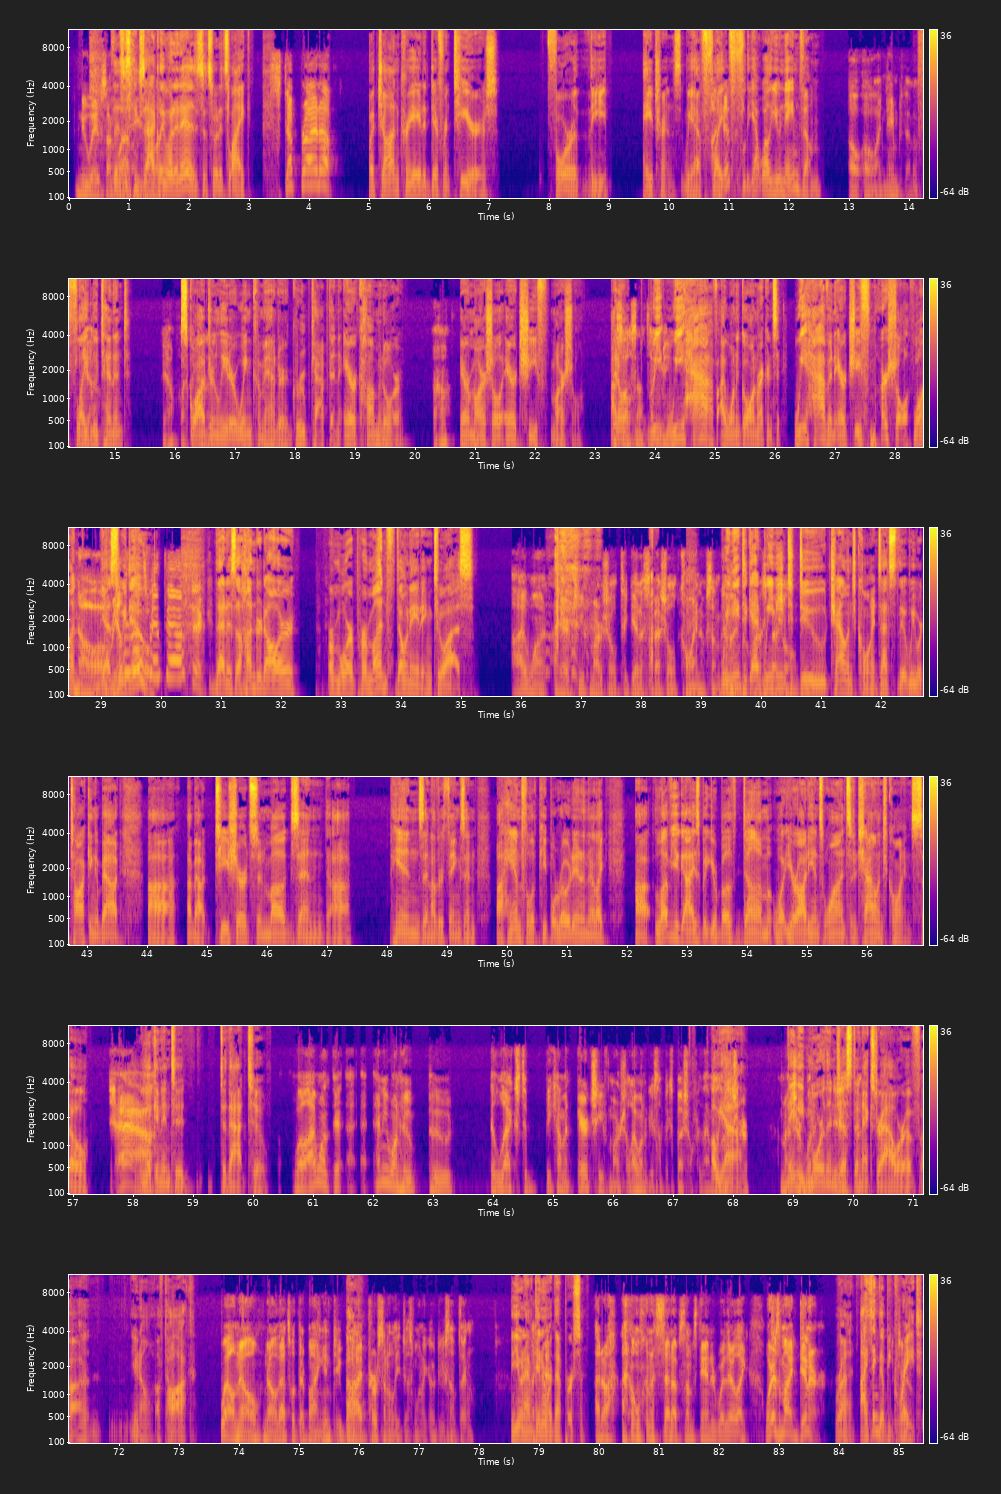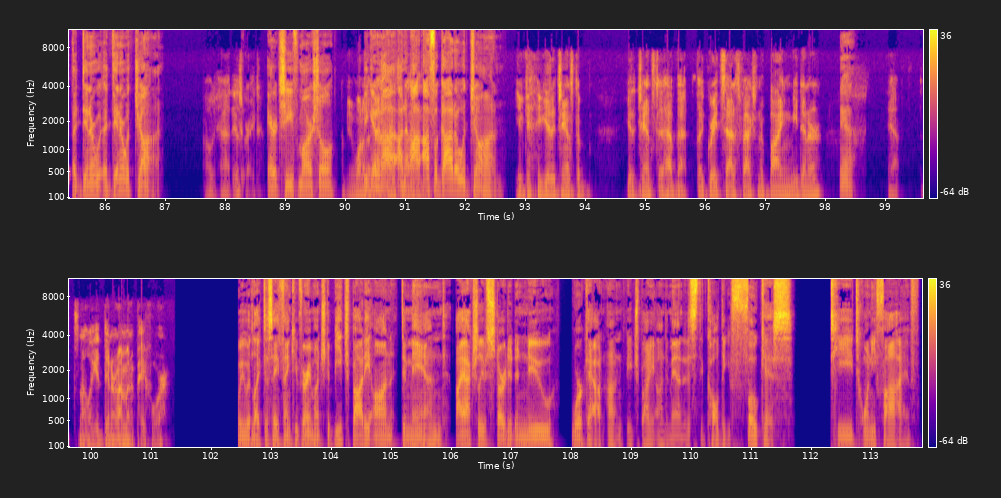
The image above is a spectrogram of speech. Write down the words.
new wave sunglasses. This is exactly like, what it is. It's what it's like. Step right up. But John created different tiers for the patrons. We have flight, fl- yeah. Well, you named them: Oh, oh, I named them. flight yeah. lieutenant, Yeah. Flight squadron leader, wing commander, group captain, air commodore, Uh huh. air marshal, air chief marshal. I don't. all sounds like we me. we have. I want to go on record and say we have an air chief marshal. One. No. Yes, really? we do. That's fantastic. That is a hundred dollar or more per month donating to us. I want Air Chief Marshal to get a special coin of some kind. We need to get. We need to do challenge coins. That's the, we were talking about uh, about T-shirts and mugs and uh, pins and other things. And a handful of people wrote in and they're like, uh, "Love you guys, but you're both dumb. What your audience wants are challenge coins." So Yeah. looking into to that too. Well, I want anyone who who elects to become an Air Chief Marshal. I want to do something special for them. Oh, I'm not yeah. sure. They sure need more than is, just an extra hour of uh, you know of talk. Well, no, no, that's what they're buying into. But Oh. I personally just want to go do something. You want to have Like dinner that- with that person. I don't. I don't want to set up some standard where they're like, "Where's my dinner?" Right. I think that'd be great. A dinner a dinner with John, Oh yeah, it is great. Air Chief Marshal. I mean, one of You the get an, an about affogato with John. You get you get a chance to get a chance to have that the great satisfaction of buying me dinner. Yeah. Yeah, it's not like a dinner I'm going to pay for. We would like to say thank you very much to Beachbody On Demand. I actually started a new workout on Beachbody On Demand. It is called the Focus T25.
